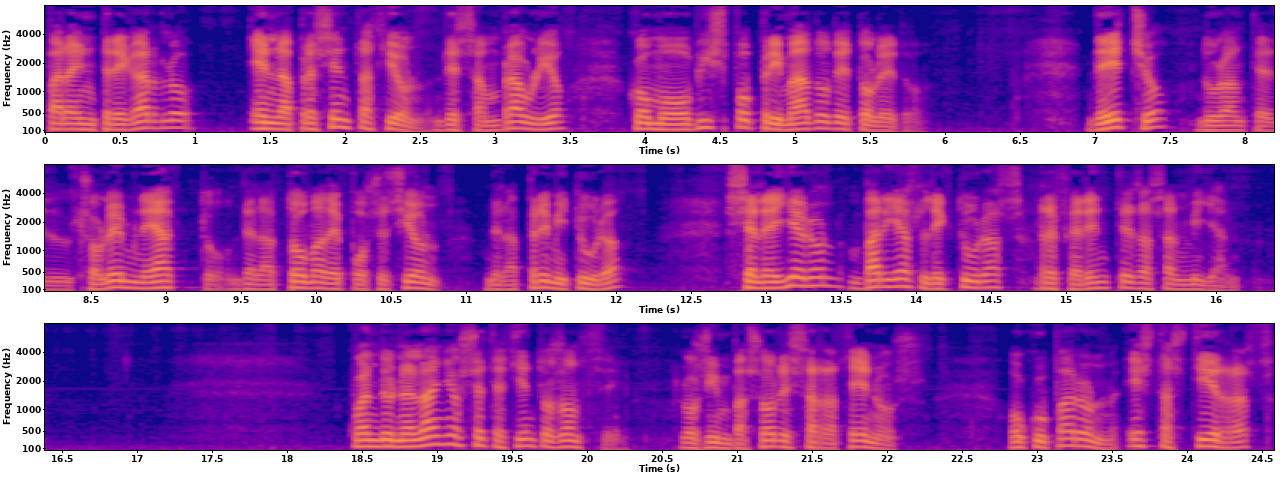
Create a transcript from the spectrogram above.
para entregarlo en la presentación de San Braulio como obispo primado de Toledo. De hecho, durante el solemne acto de la toma de posesión de la premitura, se leyeron varias lecturas referentes a San Millán. Cuando en el año 711 los invasores sarracenos ocuparon estas tierras,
